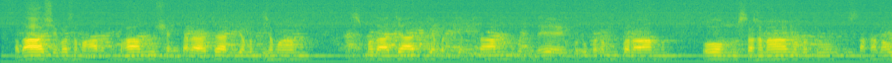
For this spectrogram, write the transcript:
సదాశివసమారంభాం శంకరాచార్యమధ్యమాం అస్మదాచార్యపర్యంతాం వందే గురు పరంపరాం ఓం సహనావతు సహనౌ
